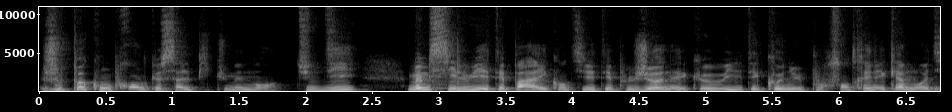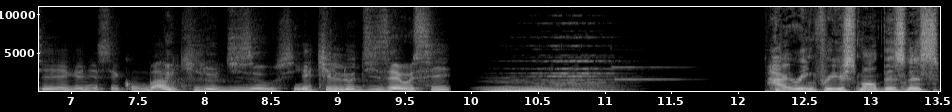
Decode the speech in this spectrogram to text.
je peux comprendre que ça le pique humainement tu te dis même si lui était pareil quand il était plus jeune et qu'il était connu pour s'entraîner qu'à mhm. moitié et gagner ses combats. Et qu'il le disait aussi. Et qu'il le disait aussi. Hiring for your small business?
